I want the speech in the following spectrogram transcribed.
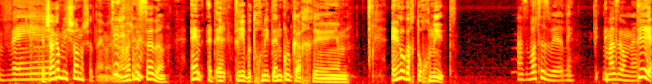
ו... אפשר גם לישון בשעתיים האלה, ממש בסדר. אין, אה, תראי, בתוכנית אין כל כך, אה, אין כל כך תוכנית. אז בוא תסביר לי, מה זה אומר? תראי,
